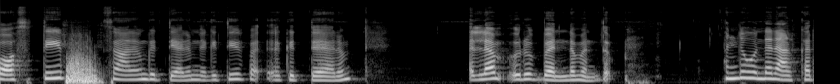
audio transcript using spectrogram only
പോസിറ്റീവ് സാധനം കിട്ടിയാലും നെഗറ്റീവ് കിട്ടിയാലും എല്ലാം ഒരു ബന്ധമുണ്ട്. എന്തുകൊണ്ടാണ് ആൾക്കാർ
